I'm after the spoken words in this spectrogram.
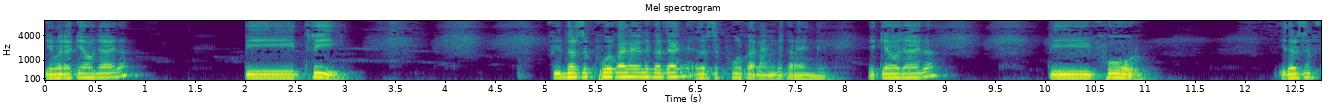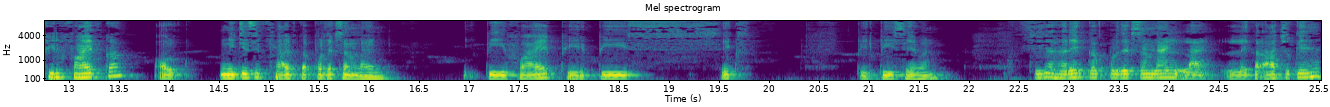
ये मेरा क्या हो जाएगा? पी थ्री फिर इधर से फोर का लाइन लेकर जाएँगे, इधर से फोर का लाइन लेकर आएँगे। ये क्या हो जाएगा? पी फोर इधर से फिर फाइव का और नीचे से फाइव का प्रोजेक्शन लाइन पी फाइव फिर पी सिक्स फिर पी सेवन ठीक है, हर एक का प्रोजेक्शन लाइन लाइन लेकर आ चुके हैं।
